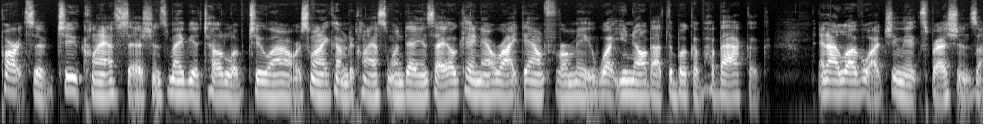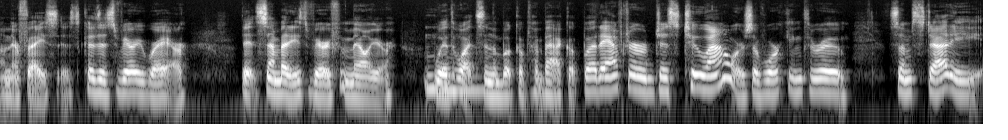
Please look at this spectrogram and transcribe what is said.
parts of two class sessions, maybe a total of 2 hours when I come to class one day and say, "Okay, now write down for me what you know about the book of Habakkuk." And I love watching the expressions on their faces because it's very rare that somebody's very familiar mm-hmm. with what's in the book of Habakkuk. But after just two hours of working through some study,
